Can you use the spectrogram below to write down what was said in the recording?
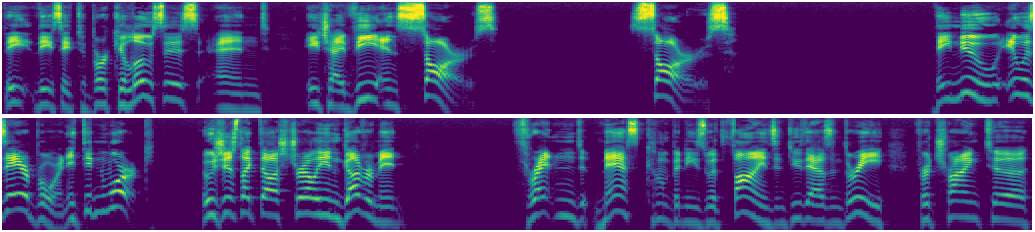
They they say tuberculosis and HIV and SARS. SARS. They knew it was airborne. It didn't work. It was just like the Australian government threatened mask companies with fines in 2003 for trying to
